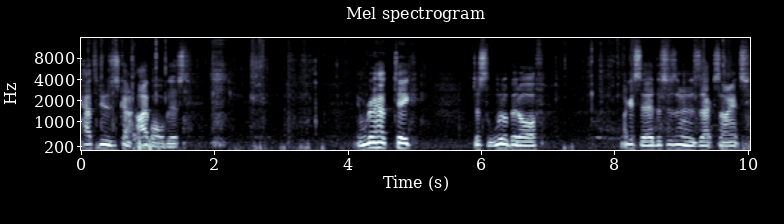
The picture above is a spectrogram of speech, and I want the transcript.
have to do is just kind of eyeball this. And we're going to have to take just a little bit off. Like I said, this isn't an exact science.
